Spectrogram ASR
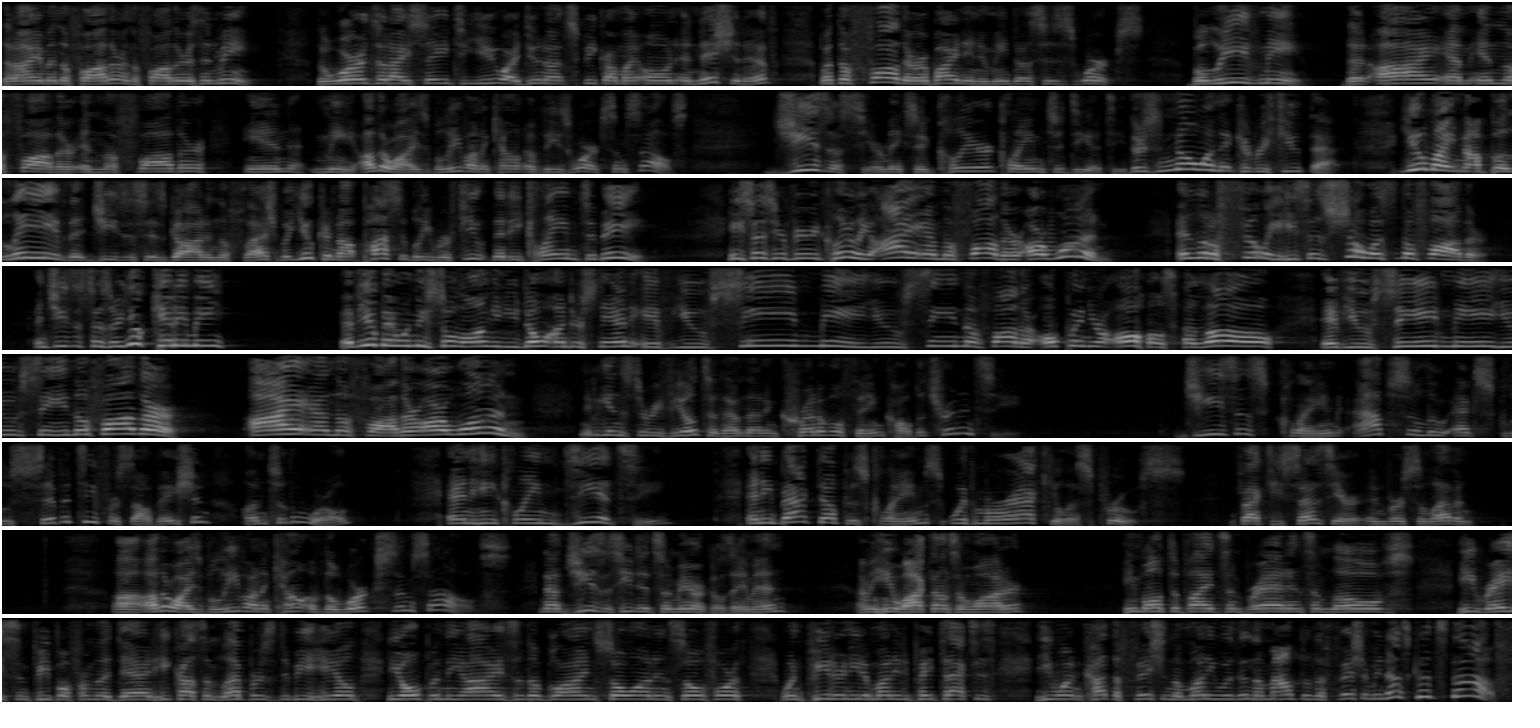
that I am in the Father, and the Father is in me? The words that I say to you, I do not speak on my own initiative, but the Father abiding in me does his works. Believe me that I am in the Father, and the Father in me. Otherwise, believe on account of these works themselves. Jesus here makes a clear claim to deity. There's no one that could refute that. You might not believe that Jesus is God in the flesh, but you could not possibly refute that he claimed to be. He says here very clearly, I and the Father are one. And little Philly, he says, Show us the Father. And Jesus says, Are you kidding me? Have you been with me so long and you don't understand? If you've seen me, you've seen the Father. Open your eyes. Hello. If you've seen me, you've seen the Father. I and the Father are one. And he begins to reveal to them that incredible thing called the Trinity. Jesus claimed absolute exclusivity for salvation unto the world, and he claimed deity, and he backed up his claims with miraculous proofs. In fact, he says here in verse 11, Uh, otherwise, believe on account of the works themselves. Now, Jesus, he did some miracles, amen? I mean, he walked on some water. He multiplied some bread and some loaves. He raised some people from the dead. He caused some lepers to be healed. He opened the eyes of the blind, so on and so forth. When Peter needed money to pay taxes, he went and caught the fish, and the money was in the mouth of the fish. I mean, that's good stuff.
